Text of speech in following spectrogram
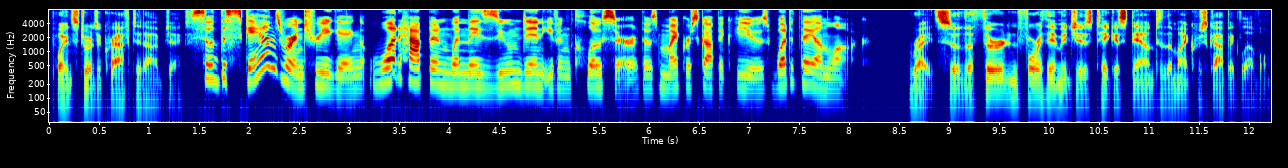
Points towards a crafted object. So the scans were intriguing. What happened when they zoomed in even closer, those microscopic views? What did they unlock? Right, so the third and fourth images take us down to the microscopic level.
